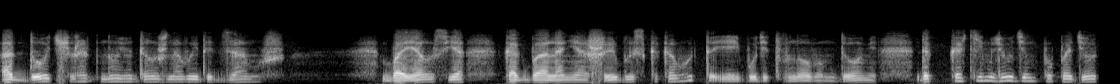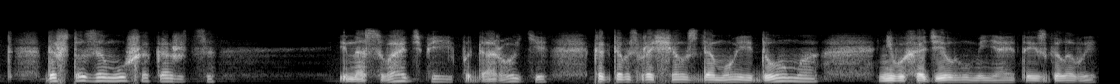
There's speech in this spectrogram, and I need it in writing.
а дочь родную должна выдать замуж. Боялась я, как бы она не ошиблась, каково-то ей будет в новом доме, да к каким людям попадет, да что за муж окажется. И на свадьбе, и по дороге, когда возвращалась домой и дома, не выходило у меня это из головы.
